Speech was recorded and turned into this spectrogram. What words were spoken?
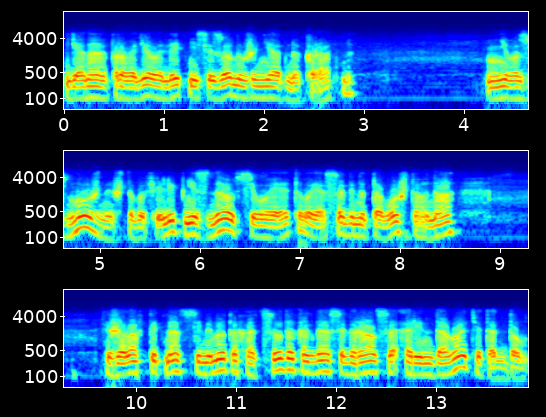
где она проводила летний сезон уже неоднократно, невозможно, чтобы Филипп не знал всего этого, и особенно того, что она жила в 15 минутах отсюда, когда собирался арендовать этот дом.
